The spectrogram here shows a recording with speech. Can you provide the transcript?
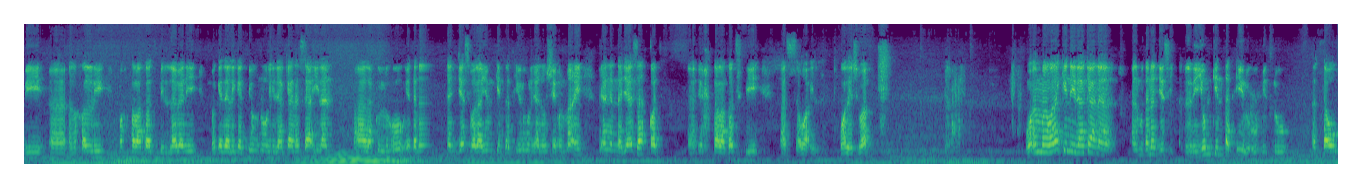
بالخل واختلطت باللبن وكذلك الدهن إذا كان سائلا فهذا كله يتنجس ولا يمكن تطهيره لأنه شيء مائي لأن النجاسة قد اختلطت بالسوائل وليش وأما ولكن إذا كان المتنجس الذي يمكن تطهيره مثل الثوب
